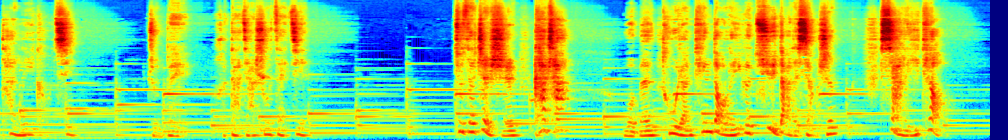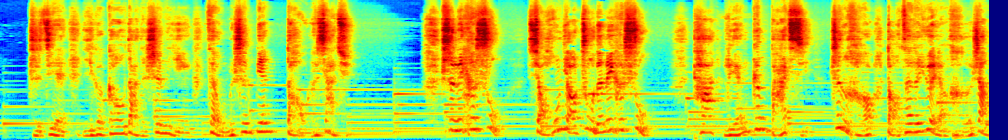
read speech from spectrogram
叹了一口气，准备和大家说再见。就在这时，咔嚓！我们突然听到了一个巨大的响声，吓了一跳。只见一个高大的身影在我们身边倒了下去，是那棵树，小红鸟住的那棵树。它连根拔起，正好倒在了月亮河上，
